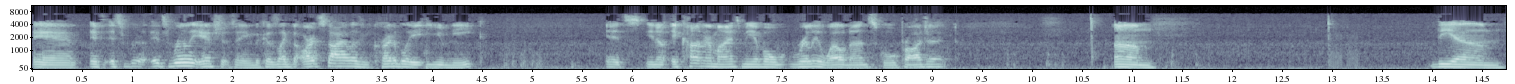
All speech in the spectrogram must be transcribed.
and it's it's re- it's really interesting because like the art style is incredibly unique. It's you know it kind of reminds me of a really well done school project. Um, the um,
